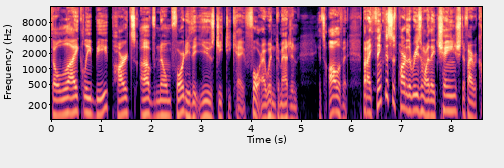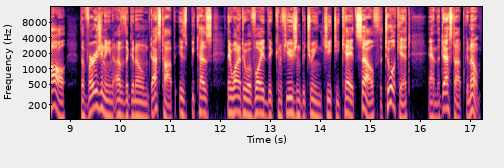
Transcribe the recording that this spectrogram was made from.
there'll likely be parts of GNOME 40 that use GTK 4. I wouldn't imagine it's all of it. But I think this is part of the reason why they changed, if I recall, the versioning of the GNOME desktop is because they wanted to avoid the confusion between GTK itself, the toolkit, and the desktop GNOME.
